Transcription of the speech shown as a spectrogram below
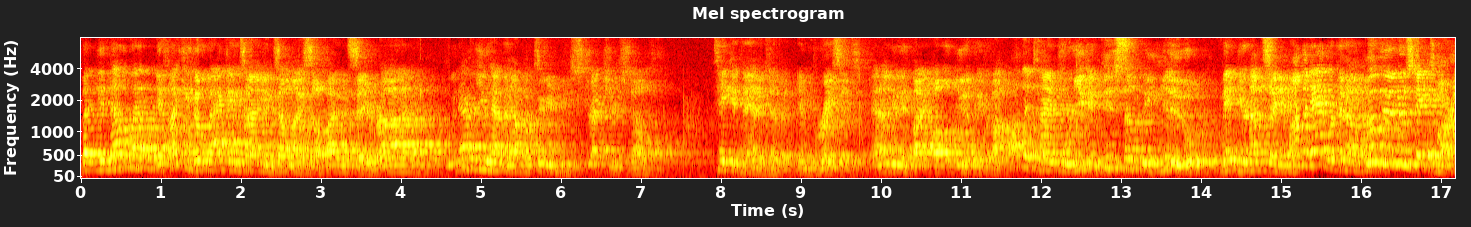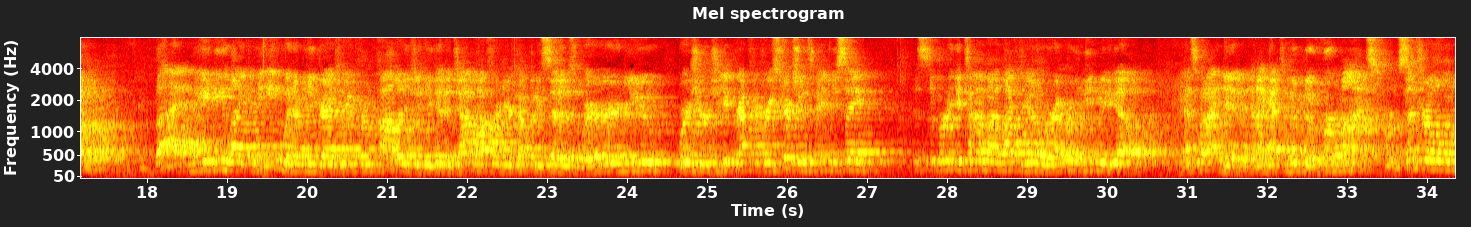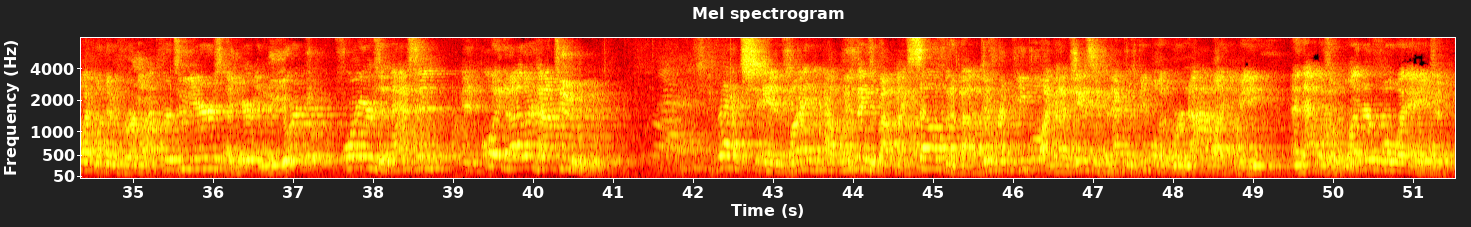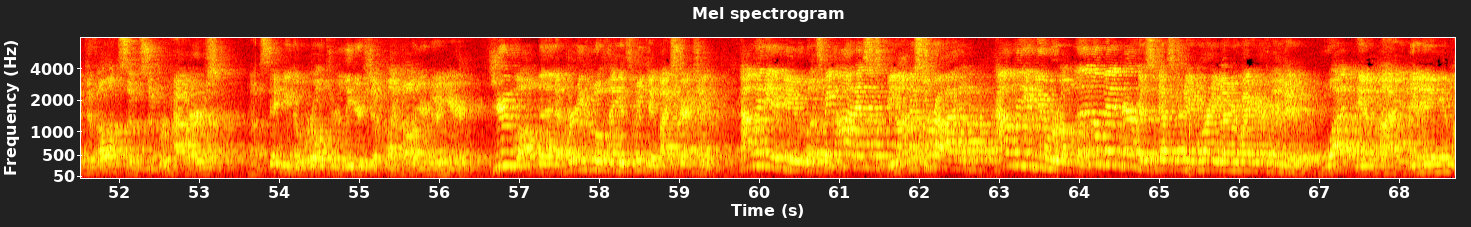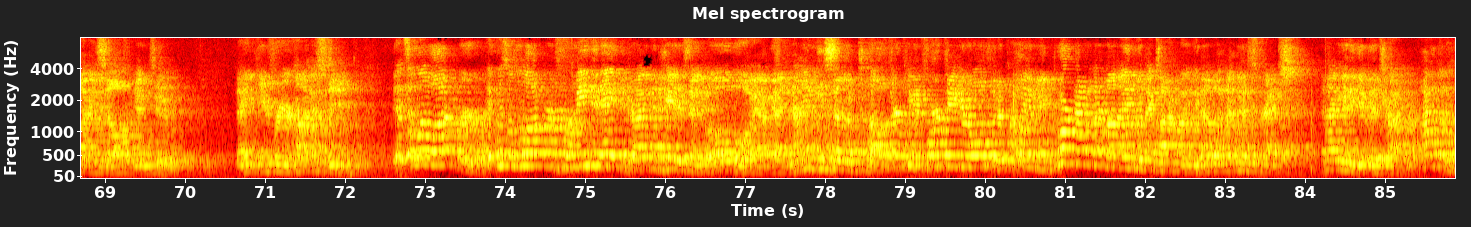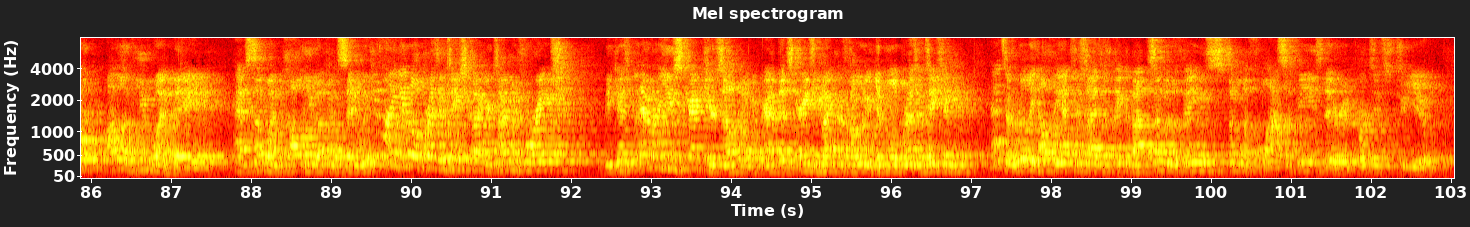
But you know what? If I could go back in time and tell myself, I would say, Rod, whenever you have an opportunity to stretch yourself, take advantage of it, embrace it. And I'm going to invite all of you to think about all the times where you can do something new. Maybe you're not saying, Mom and Dad, we're going to move to a new state tomorrow. But maybe like me, whenever you graduate from college and you get a job offer and your company says, where you, where's your geographic restrictions? Maybe you say, this is a pretty good time in my life to go wherever you need me to go. And that's what I did. And I got to move to Vermont from central Illinois. I lived in Vermont for two years, a year in New York, four years in Madison, and boy, did I learn how to stretch and find out new things about myself and about different people. I got a chance to connect with people that were not like me, and that was a wonderful way to develop some superpowers of saving the world through leadership like all you're doing here. You've all done a pretty cool thing this weekend by stretching. How many of you, let's be honest, be honest to Rod, how many of you were a little bit nervous yesterday morning on your way here thinking, what am I getting myself into? Thank you for your honesty. It's a little awkward. It was a little awkward for me today to drive to Decatur saying, oh boy, I've got 90 some 12, 13, and 14 year olds that are probably going to be bored out of their mind when I talk about, you know what, I'm going to stretch and I'm going to give it a try. I would hope all of you one day have someone call you up and say, would you mind a little presentation about your time in 4-H? Because whenever you stretch yourself and you grab this crazy microphone and give a little presentation, that's a really healthy exercise to think about some of the things, some of the philosophies that are important to you.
